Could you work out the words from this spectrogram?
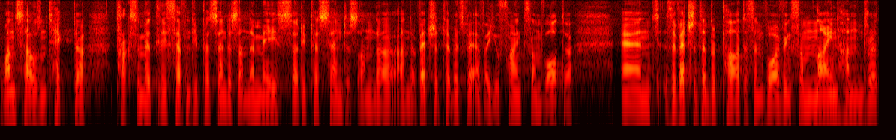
1,000 hectare, approximately 70% is under maize, 30% is under, under vegetables, wherever you find some water. And the vegetable part is involving some 900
